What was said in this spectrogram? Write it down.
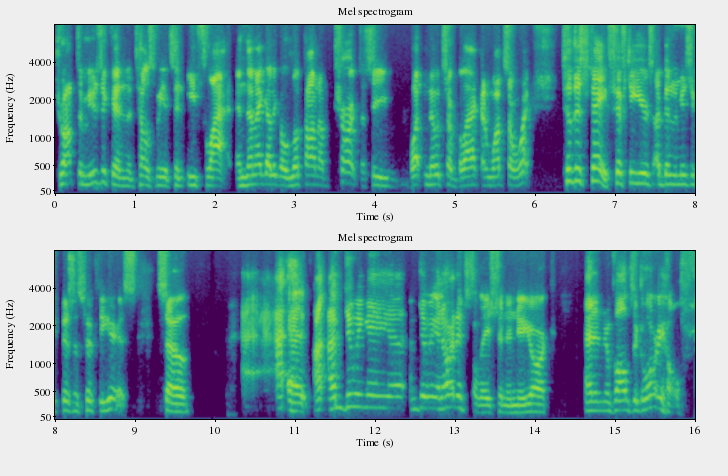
drop the music in it tells me it's an E flat. And then I got to go look on a chart to see what notes are black and what's are white. To this day, 50 years, I've been in the music business 50 years. So I, am doing a, am uh, doing an art installation in New York and it involves a glory hole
